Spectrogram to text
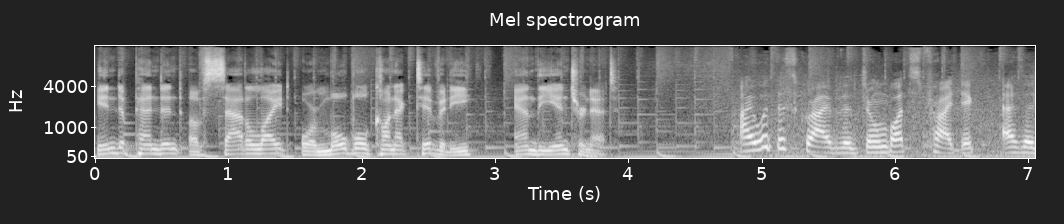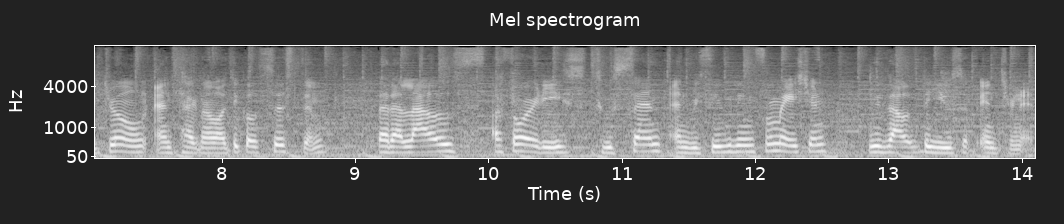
independent of satellite or mobile connectivity and the internet. I would describe the DroneBots project as a drone and technological system that allows authorities to send and receive the information without the use of internet.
